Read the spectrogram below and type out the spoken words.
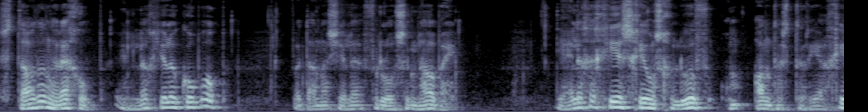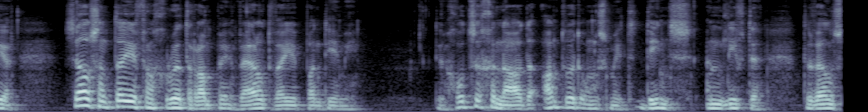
staan dan regop en lig julle kop op, want dan as julle verlossing naby. Die Heilige Gees gee ons geloof om anders te reageer selfs in tye van groot rampe en wêreldwye pandemie. Deur God se genade antwoord ons met diens in liefde terwyl ons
